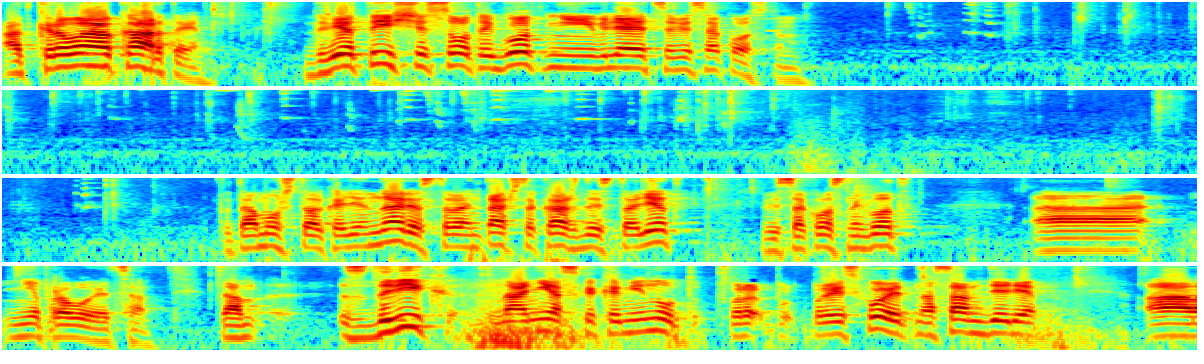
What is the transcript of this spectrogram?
Открываю карты. 2100 год не является високосным. Потому что календарь устроен так, что каждые 100 лет високосный год э, не проводится. Там сдвиг на несколько минут происходит на самом деле, э,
